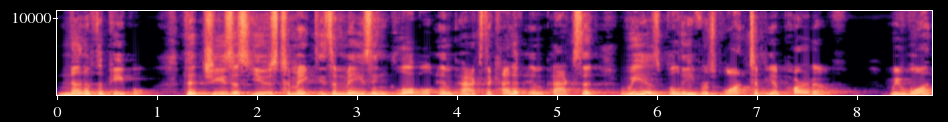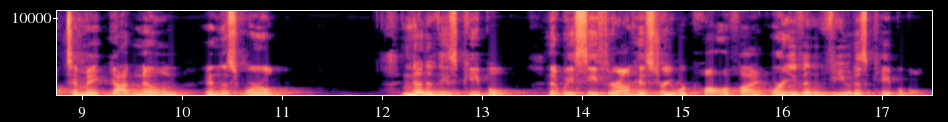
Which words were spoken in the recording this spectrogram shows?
None of the people that Jesus used to make these amazing global impacts, the kind of impacts that we as believers want to be a part of. We want to make God known in this world. None of these people that we see throughout history were qualified or even viewed as capable.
